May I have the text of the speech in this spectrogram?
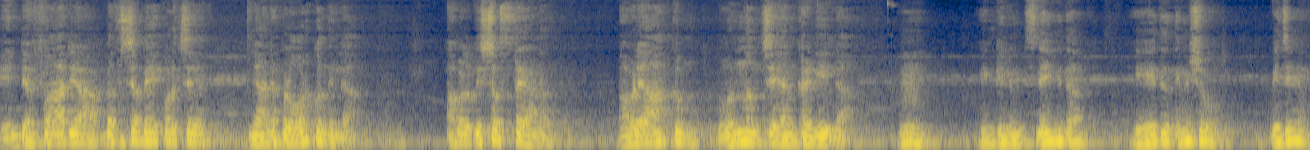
എന്റെ ഭാര്യ ബത്ഷബയെ കുറിച്ച് ഞാനിപ്പോൾ ഓർക്കുന്നില്ല. അവൾ വിശ്വസ്തയാണ്. അവളെ ആർക്കും ഒന്നും ചെയ്യാൻ കഴിയില്ല. എങ്കിലും സ്നേഹിത ഏത് നിമിഷവും വിജയം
